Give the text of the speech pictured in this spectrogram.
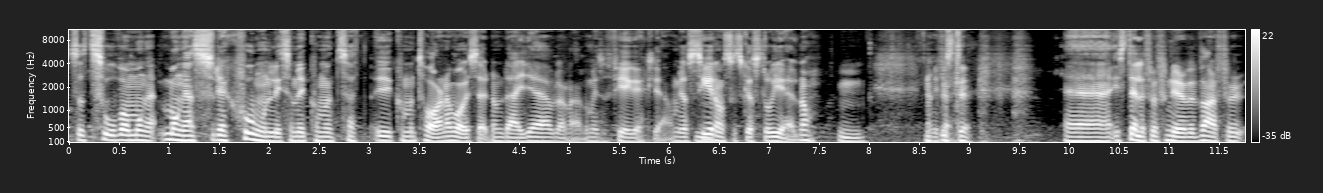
Så att så var många, mångas reaktion liksom i, kommentar, i kommentarerna var ju så här, de där jävlarna, de är så fega och äckliga. Om jag ser Mm. dem så ska jag slå ihjäl dem. Mm. Eh, istället för att fundera över varför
